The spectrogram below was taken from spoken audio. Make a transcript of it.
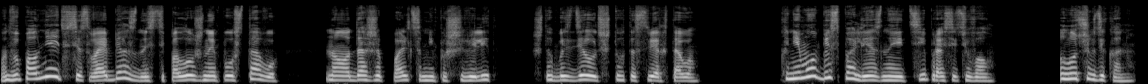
Он выполняет все свои обязанности, положенные по уставу, но даже пальцем не пошевелит, чтобы сделать что-то сверх того. К нему бесполезно идти просить увал. Лучше к декану»,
